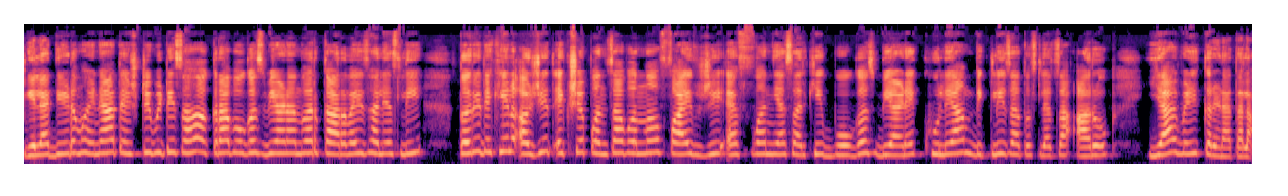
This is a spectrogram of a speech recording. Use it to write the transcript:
गेल्या दीड महिन्यात एसटीबीटीसह अकरा बोगस बियाण्यांवर कारवाई झाली असली तरी देखील अजित एकशे पंचावन्न फाईव्ह जी एफ वन यासारखी बोगस बियाणे खुलेआम विकली जात असल्याचा आरोप यावेळी करण्यात आला.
